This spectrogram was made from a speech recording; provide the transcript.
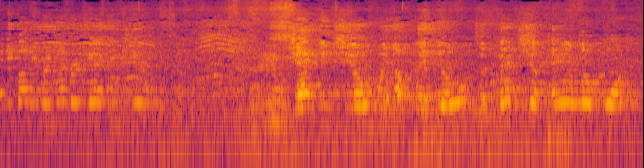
Anybody remember Jack and Jill? Jack and Jill went up the hill to fetch a pail of water.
